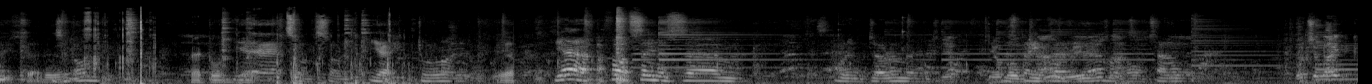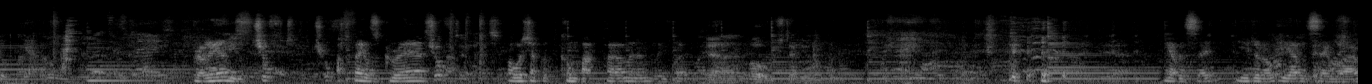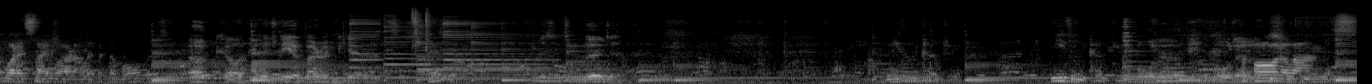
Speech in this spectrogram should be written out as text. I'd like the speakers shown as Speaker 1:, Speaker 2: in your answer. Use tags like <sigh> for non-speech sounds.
Speaker 1: Is it on?
Speaker 2: Red Bull.
Speaker 1: Yeah, it's on, sorry. Yeah, do you want to line it?
Speaker 2: Yeah.
Speaker 1: Yeah, I thought seeing as um, we're in Durham and
Speaker 3: Yeah, your hometown,
Speaker 1: there,
Speaker 3: really.
Speaker 1: yeah, my
Speaker 3: it?
Speaker 1: hometown.
Speaker 3: What's it like to come back home?
Speaker 1: Brilliant.
Speaker 3: Chuffed,
Speaker 1: It
Speaker 3: chuffed,
Speaker 1: feels great.
Speaker 3: chuffed. it is.
Speaker 1: I wish I could come back permanently, but
Speaker 3: Yeah. Oh, steady on. <laughs>
Speaker 1: you haven't seen, you don't know, you haven't seen where, what it's like where I live at the moment.
Speaker 3: Oh God, you live near Berwick. Yeah, this is, this is murder.
Speaker 4: Heathen country. Heathen country.
Speaker 3: Border, border.
Speaker 1: The. Borderlands.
